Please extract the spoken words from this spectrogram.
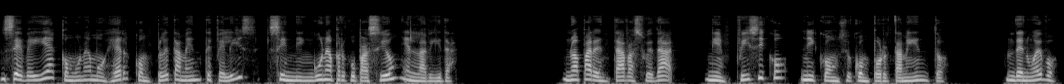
Se veía como una mujer completamente feliz, sin ninguna preocupación en la vida. No aparentaba su edad, ni en físico ni con su comportamiento. De nuevo,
